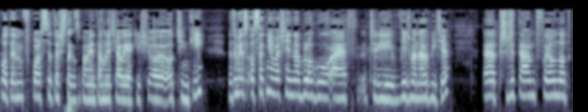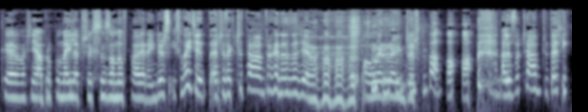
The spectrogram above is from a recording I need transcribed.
potem w Polsce też, tak co pamiętam, leciały jakieś o, odcinki. Natomiast ostatnio właśnie na blogu AF, czyli Wiedźma na orbicie, e, przeczytałam twoją notkę właśnie a propos najlepszych sezonów Power Rangers i słuchajcie, znaczy tak czytałam trochę na zasadzie Power Rangers, ale zaczęłam czytać i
